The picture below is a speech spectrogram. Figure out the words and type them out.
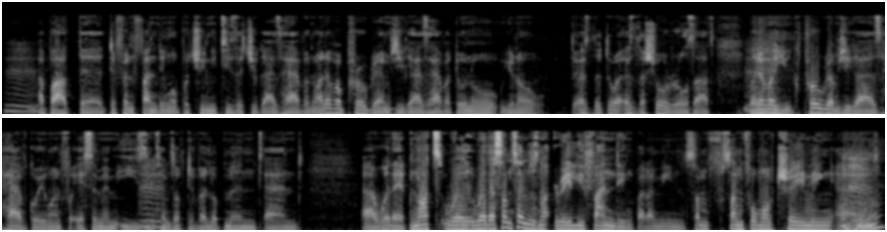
hmm. about the different funding opportunities that you guys have and whatever programs you guys have. I don't know, you know, as the as the show rolls out, whatever hmm. you programs you guys have going on for SMMEs in hmm. terms of development and uh, whether it not whe- whether sometimes it's not really funding, but I mean some some form of training and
